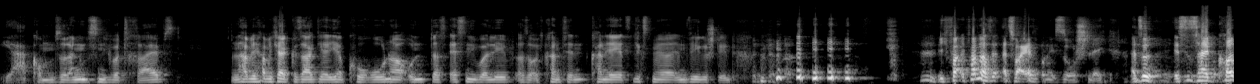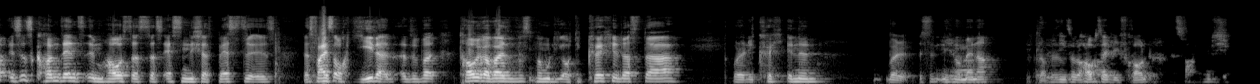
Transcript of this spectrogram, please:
ja, komm, solange du es nicht übertreibst. Dann habe ich, hab ich halt gesagt, ja, ihr habt Corona und das Essen überlebt, also euch kann, kann ja jetzt nichts mehr im Wege stehen. ich, fand, ich fand das, es war jetzt auch nicht so schlecht. Also es ist halt, es ist Konsens im Haus, dass das Essen nicht das Beste ist. Das weiß auch jeder. Also traurigerweise wissen vermutlich auch die Köche das da oder die KöchInnen, weil es sind nicht Ja. nur Männer. Ich glaube, es sind sogar hauptsächlich Frauen. Das war eigentlich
